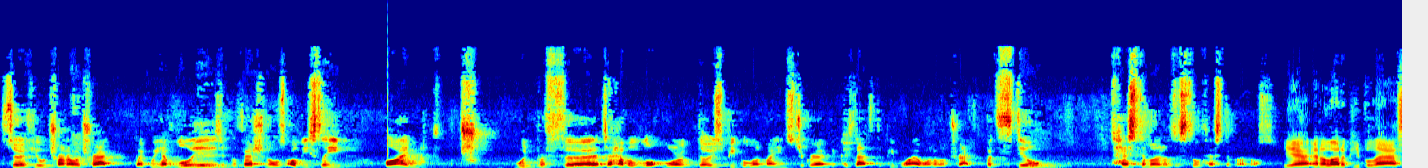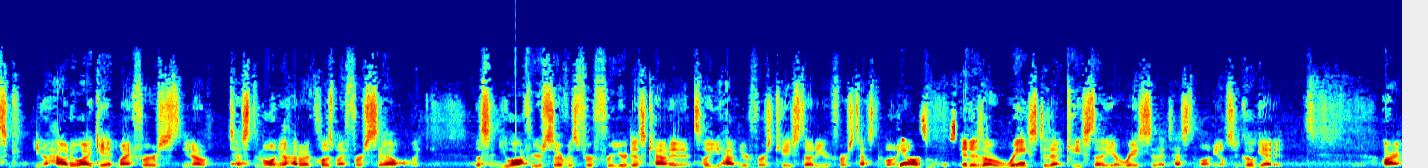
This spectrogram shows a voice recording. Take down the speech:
So if you're trying to attract, like we have lawyers and professionals, obviously I would prefer to have a lot more of those people on my Instagram because that's the people I want to attract. But still, testimonials are still testimonials. Yeah, and a lot of people ask, you know, how do I get my first, you know, testimonial? How do I close my first sale? I'm like, listen, you offer your service for free or discounted until you have your first case study, your first testimonial. It is a race yeah. to that case study, a race to that testimonial. So go get it. All right.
